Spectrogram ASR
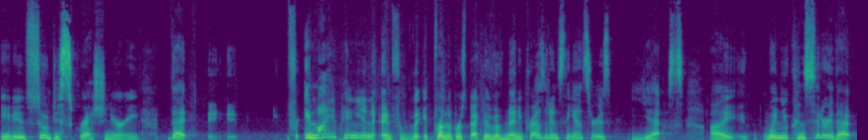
it is so discretionary that. in my opinion, and from the, from the perspective of many presidents, the answer is yes. Uh, when you consider that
